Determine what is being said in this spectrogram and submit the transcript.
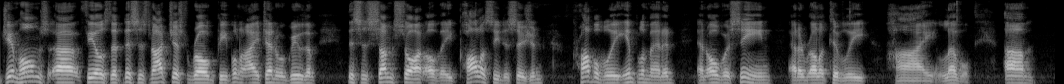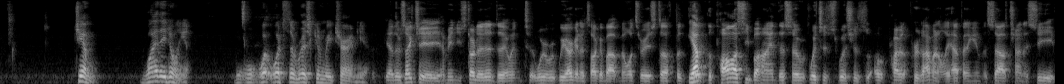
Jim Holmes uh, feels that this is not just rogue people, and I tend to agree with him. This is some sort of a policy decision probably implemented and overseen at a relatively high level. Um, Jim, why are they doing it? What's the risk and return here? Yeah, there's actually, I mean, you started into, into we are going to talk about military stuff, but yep. the, the, policy behind this, uh, which is which is uh, predominantly happening in the South China Sea,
